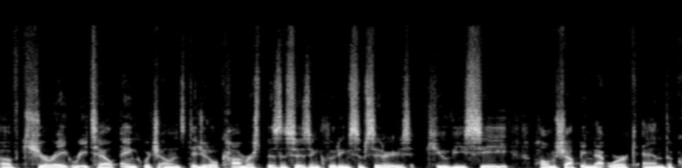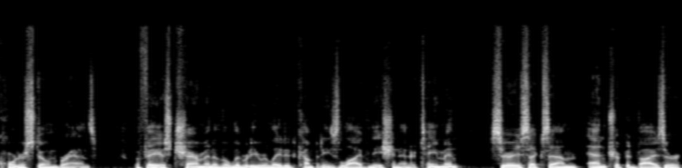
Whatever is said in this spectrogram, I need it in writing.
of Qurate Retail Inc., which owns digital commerce businesses, including subsidiaries QVC, Home Shopping Network, and the Cornerstone brands. Maffei is chairman of the Liberty related companies Live Nation Entertainment, SiriusXM, and TripAdvisor,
